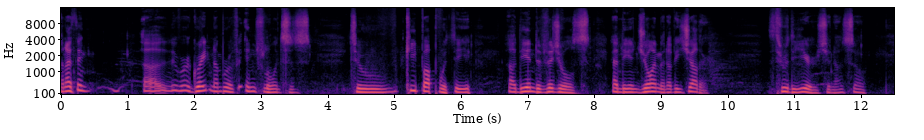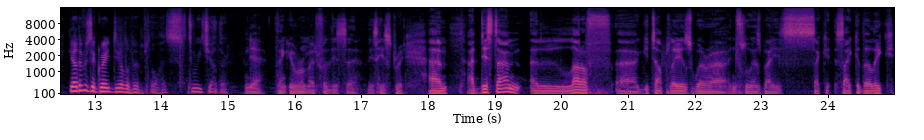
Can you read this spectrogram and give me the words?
and I think uh, there were a great number of influences to keep up with the uh, the individuals and the enjoyment of each other through the years. You know, so yeah, there was a great deal of influence to each other. Yeah, thank you very much for this uh, this history. Um, at this time, a lot of uh, guitar players were uh, influenced by psych- psychedelic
